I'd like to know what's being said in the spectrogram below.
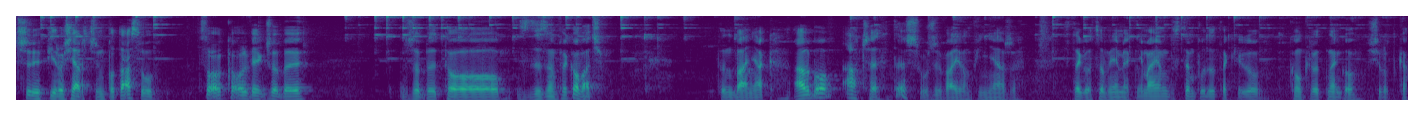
czy pirosiarczyn potasu, cokolwiek, żeby, żeby to zdezynfekować, ten baniak. Albo acze też używają winiarze. Z tego co wiem, jak nie mają dostępu do takiego konkretnego środka.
